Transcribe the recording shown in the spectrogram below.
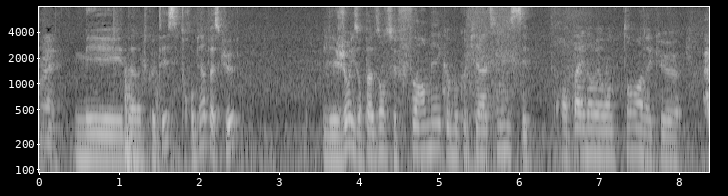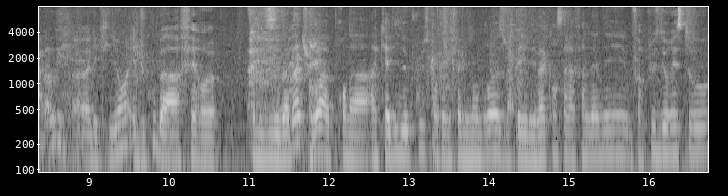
Ouais. Mais d'un autre côté, c'est trop bien parce que les gens, ils ont pas besoin de se former comme au copywriting, c'est prend pas énormément de temps avec euh, Ah bah oui. euh, les clients et du coup, bah faire, euh, comme disait Baba, tu vois, prendre un, un caddie de plus quand t'as une famille nombreuse, ou payer des vacances à la fin de l'année, ou faire plus de restos,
